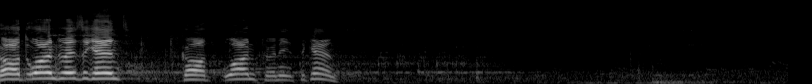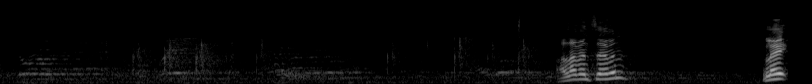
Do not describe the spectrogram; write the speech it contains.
Got one, 20 seconds. Got one, 20 seconds. Eleven, seven. Play.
